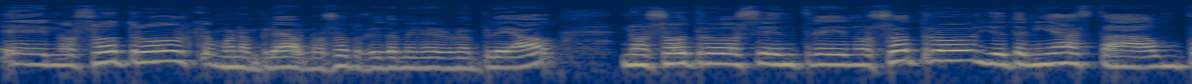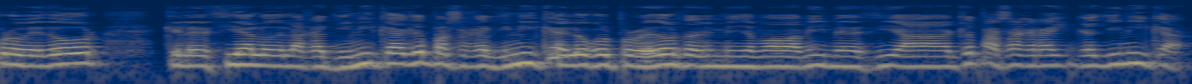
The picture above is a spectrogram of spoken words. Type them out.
eh, nosotros, que bueno, empleados, nosotros, yo también era un empleado, nosotros entre nosotros, yo tenía hasta un proveedor que le decía lo de la gallinica, ¿qué pasa gallinica? Y luego el proveedor también me llamaba a mí, me decía, ¿qué pasa gallinica?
